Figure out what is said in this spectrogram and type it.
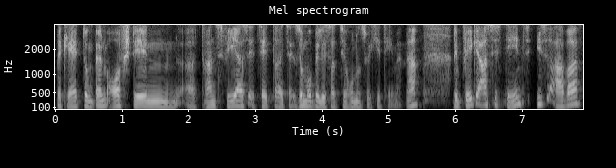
Begleitung beim Aufstehen, äh, Transfers etc., etc., also Mobilisation und solche Themen. Die Pflegeassistenz ist aber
